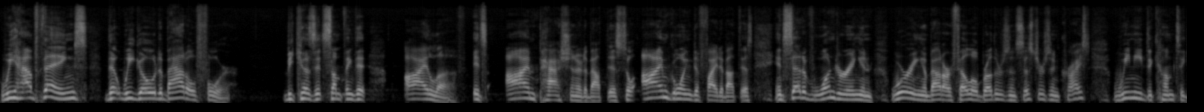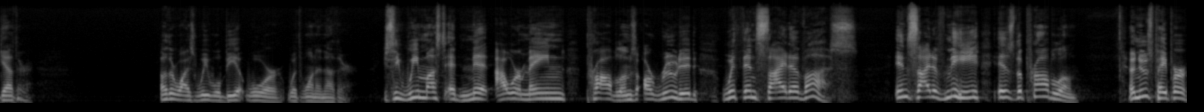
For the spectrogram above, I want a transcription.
We have things that we go to battle for because it's something that I love. It's I'm passionate about this, so I'm going to fight about this. Instead of wondering and worrying about our fellow brothers and sisters in Christ, we need to come together. Otherwise, we will be at war with one another. You see, we must admit our main problems are rooted within inside of us. Inside of me is the problem. A newspaper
